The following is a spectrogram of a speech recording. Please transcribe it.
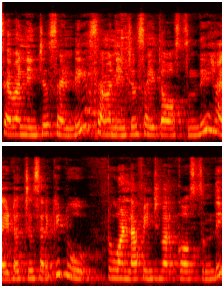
సెవెన్ ఇంచెస్ అండి. సెవెన్ ఇంచెస్ అయితే వస్తుంది. హైట్ వచ్చేసరికి two two and half inch వరకు వస్తుంది.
